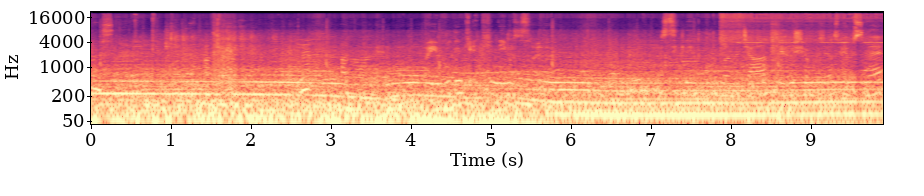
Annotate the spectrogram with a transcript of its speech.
Anlatır mısın? Bey bugünkü etkinliğimizi söyle. Bisiklet kullanacağız, yarış yapacağız hepsine.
